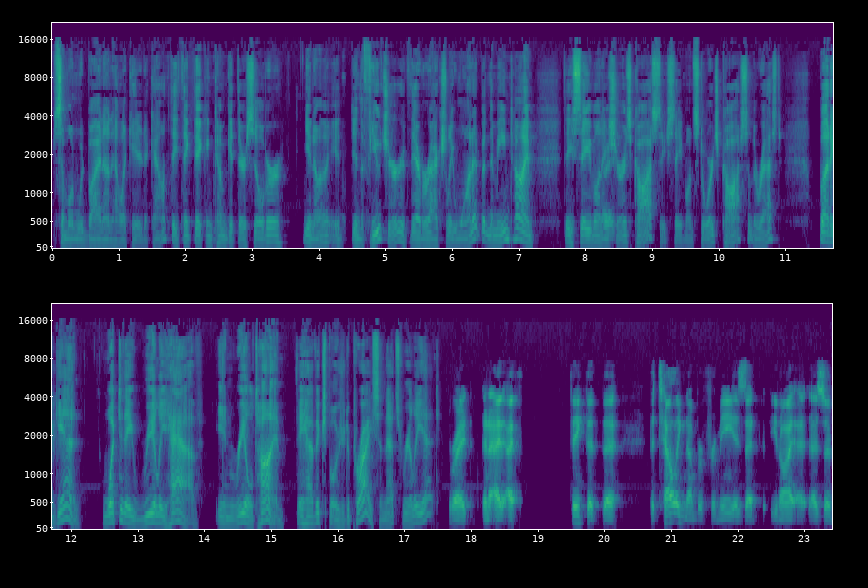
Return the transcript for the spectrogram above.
someone would buy an unallocated account. They think they can come get their silver, you know, in the future if they ever actually want it. But in the meantime, they save on right. insurance costs, they save on storage costs, and the rest. But again, what do they really have in real time? They have exposure to price, and that's really it. Right. And I, I think that the the telling number for me is that you know I, as a,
